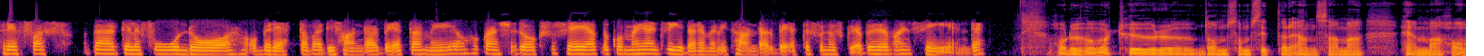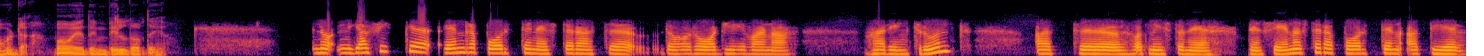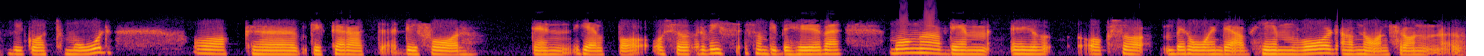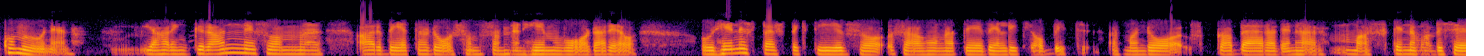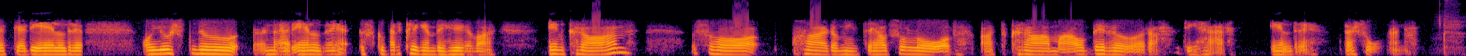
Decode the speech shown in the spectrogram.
träffas per telefon då och berätta vad de handarbetar med och kanske då också säga att nu kommer jag inte vidare med mitt handarbete för nu skulle jag behöva en seende. Har du hört hur de som sitter ensamma hemma har det? Vad är din bild av det? No, jag fick eh, den rapporten efter att eh, då rådgivarna har ringt runt att eh, åtminstone den senaste rapporten att de är vid gott mod och tycker att de får den hjälp och, och service som de behöver. Många av dem är ju också beroende av hemvård av någon från kommunen. Jag har en granne som eh, arbetar då som sån här hemvårdare och, och ur hennes perspektiv så sa hon att det är väldigt jobbigt att man då ska bära den här masken när man besöker de äldre. Och just nu när äldre skulle verkligen behöva en kram så har de inte alltså lov att krama och beröra de här äldre personerna.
